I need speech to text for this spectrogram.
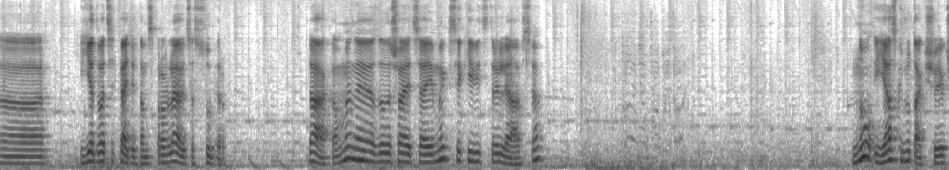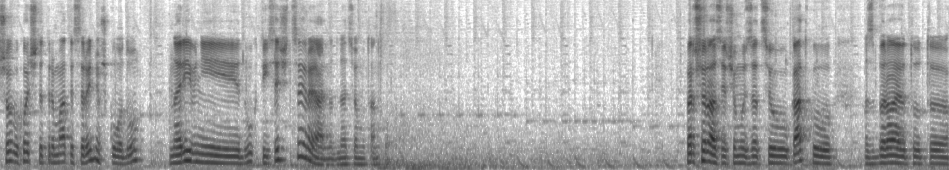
Е, Є 25 і там справляються, супер. Так, а в мене залишається AMX, який відстрілявся. Ну, я скажу так, що якщо ви хочете тримати середню шкоду на рівні 2000, це реально на цьому танку. Перший раз я чомусь за цю катку збираю тут е,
